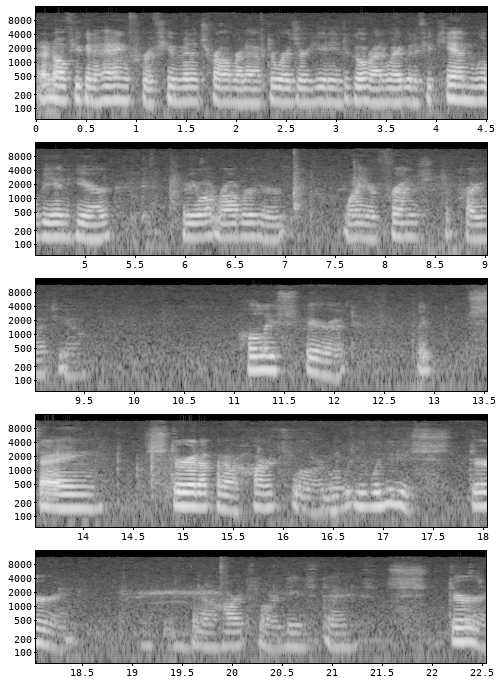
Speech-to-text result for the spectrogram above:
I don't know if you can hang for a few minutes, Robert, afterwards, or you need to go right away, but if you can, we'll be in here. If you want Robert or one of your friends to pray with you. Holy Spirit, we sang, stir it up in our hearts, Lord. Would you, would you be stirring in our hearts, Lord, these days? Stirring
